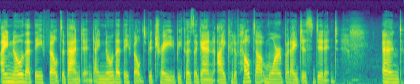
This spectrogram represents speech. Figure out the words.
I know that they felt abandoned. I know that they felt betrayed because, again, I could have helped out more, but I just didn't. And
